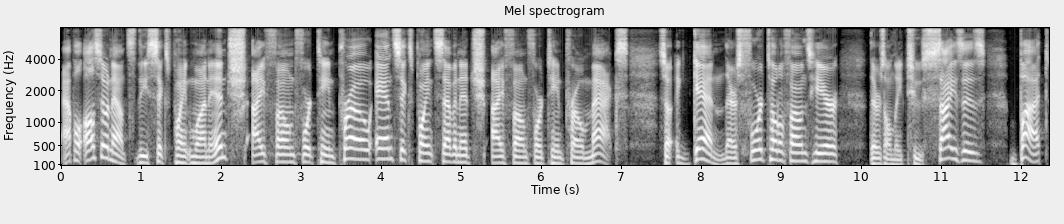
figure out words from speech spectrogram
Apple also announced the 6.1 inch iPhone 14 Pro and 6.7 inch iPhone 14 Pro Max. So again, there's four total phones here. There's only two sizes, but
